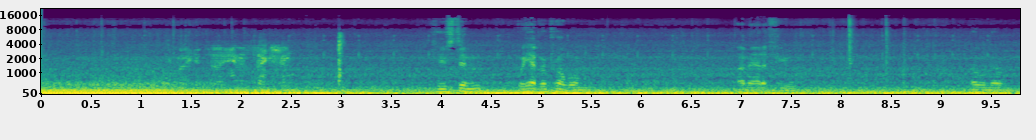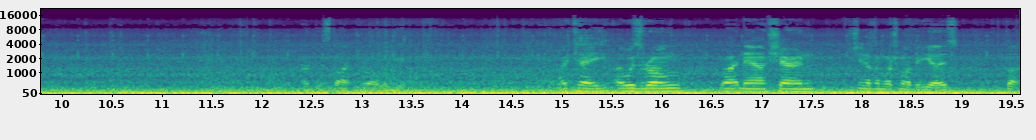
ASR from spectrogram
You make it to the intersection. Houston, we have a problem. I'm out of fuel. Oh no. I'm just like rolling it. Wrong. Right now, Sharon, she doesn't watch my videos, but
